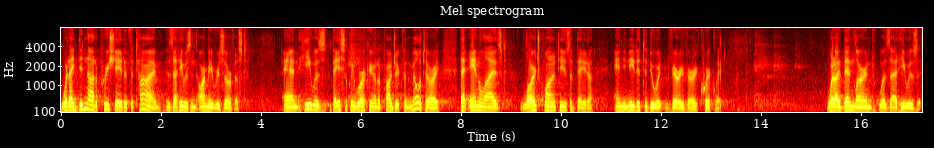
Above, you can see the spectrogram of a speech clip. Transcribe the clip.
What I did not appreciate at the time is that he was an Army reservist. And he was basically working on a project for the military that analyzed large quantities of data, and you needed to do it very, very quickly. What I then learned was that he was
